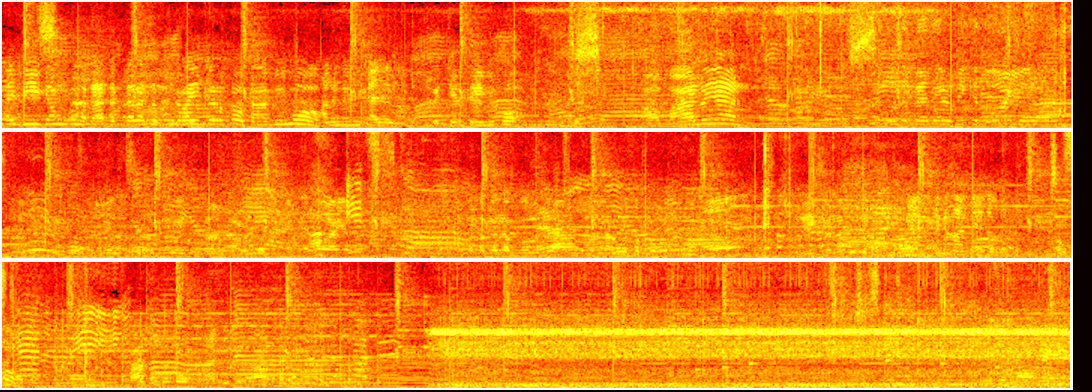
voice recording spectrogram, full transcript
Kaibigan ko, madadagdagan subscriber ko, sabi mo. Ano na yung channel mo? Richel TV po. Ah, paano yan? Laguna Better Weekend Warriors. It's gone Matagal ako na. Nakausap ko kayo, no? Taga saan kayo sa Opo. Pasig po. Pasig. the law.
